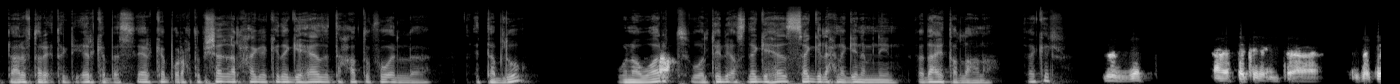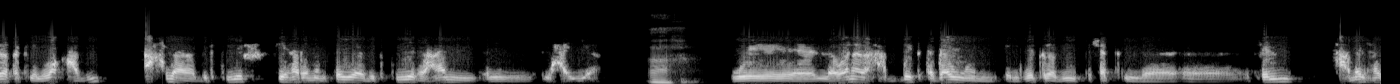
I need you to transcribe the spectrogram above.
انت عارف طريقتك دي اركب بس اركب. ورحت مشغل حاجة كده جهاز انت حاطه فوق ال- التابلو ونورت وقلت لي أصل ده جهاز سجل إحنا جينا منين فده هيطلعنا. فاكر؟ بالظبط. أنا فاكر انت ذاكرتك للواقعة دي أحلى بكتير فيها رومانسية بكتير عن ال- الحقيقة. آه. ولو أنا حبيت أدون الذكرى دي بشكل آه، فيلم هعملها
